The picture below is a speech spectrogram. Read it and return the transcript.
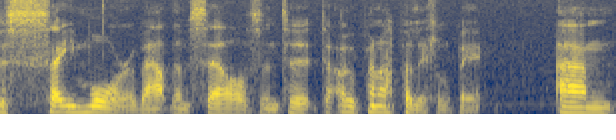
to say more about themselves and to, to open up a little bit. Um,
